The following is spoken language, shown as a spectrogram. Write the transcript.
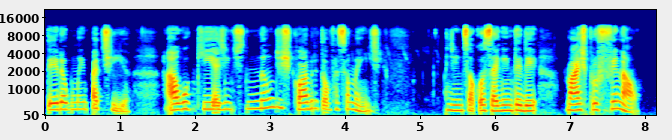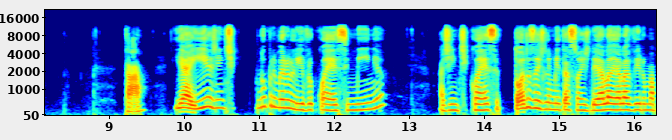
ter alguma empatia algo que a gente não descobre tão facilmente. A gente só consegue entender mais pro final, tá? E aí a gente, no primeiro livro, conhece Minha, a gente conhece todas as limitações dela ela vira uma,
